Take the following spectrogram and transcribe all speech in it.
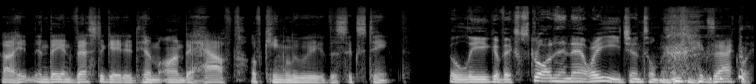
and they investigated him on behalf of King Louis the Sixteenth a league of extraordinary gentlemen. exactly.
